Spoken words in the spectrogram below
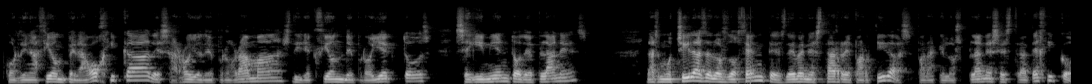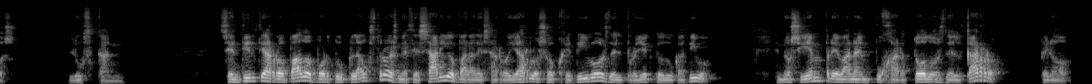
Coordinación pedagógica, desarrollo de programas, dirección de proyectos, seguimiento de planes. Las mochilas de los docentes deben estar repartidas para que los planes estratégicos luzcan. Sentirte arropado por tu claustro es necesario para desarrollar los objetivos del proyecto educativo. No siempre van a empujar todos del carro, pero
